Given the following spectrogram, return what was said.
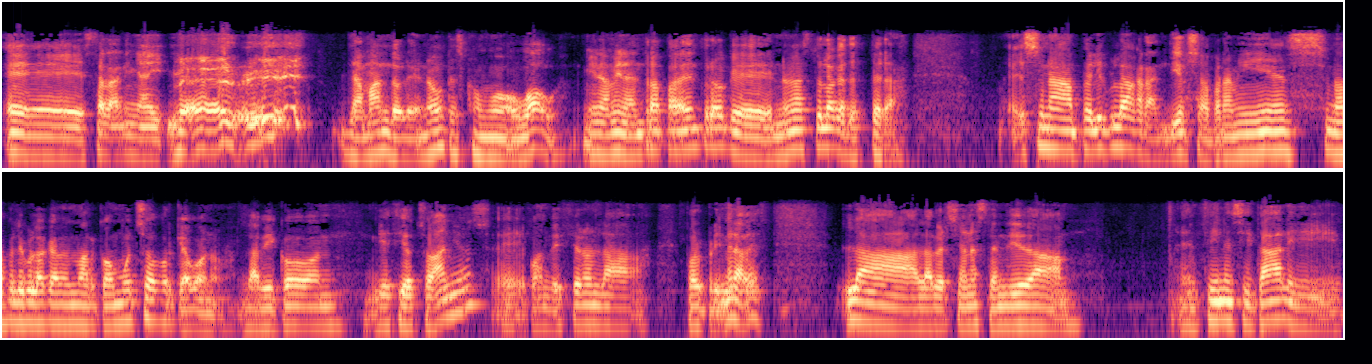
eh, está la niña ahí, Merry, llamándole, ¿no? Que es como, wow, mira, mira, entra para adentro que no eres tú la que te espera. Es una película grandiosa, para mí es una película que me marcó mucho porque, bueno, la vi con 18 años, eh, cuando hicieron la, por primera vez, la, la versión extendida en cines y tal, y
